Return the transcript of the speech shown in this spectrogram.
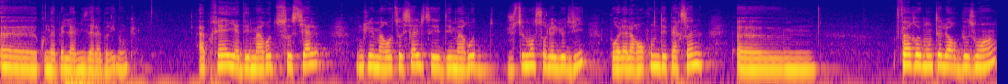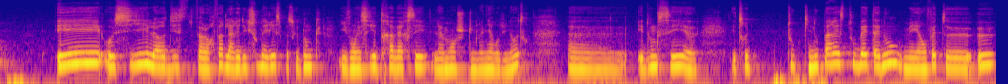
euh, qu'on appelle la mise à l'abri. Donc après, il y a des maraudes sociales. Donc les maraudes sociales, c'est des maraudes justement sur les lieux de vie pour aller à la rencontre des personnes, euh, faire remonter leurs besoins et aussi leur, enfin, leur faire de la réduction des risques parce que donc ils vont essayer de traverser la Manche d'une manière ou d'une autre. Euh, et donc c'est euh, des trucs qui nous paraissent tout bêtes à nous, mais en fait, eux,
